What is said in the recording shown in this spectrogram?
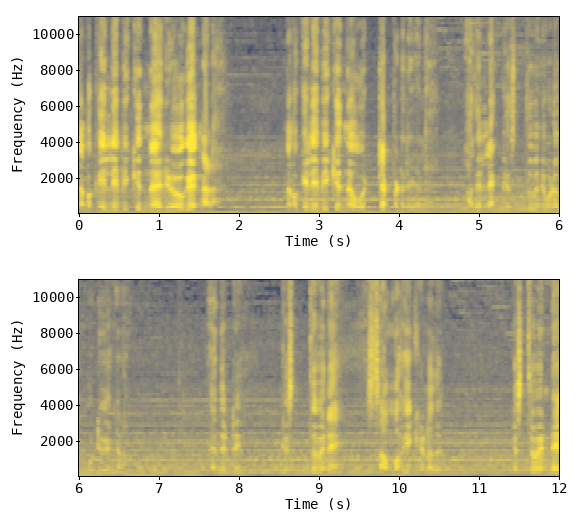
നമുക്ക് ലഭിക്കുന്ന രോഗങ്ങൾ നമുക്ക് ലഭിക്കുന്ന ഒറ്റപ്പെടലുകൾ അതെല്ലാം ക്രിസ്തുവിന്റെ കൂടെ കൂട്ടിവെക്കണം എന്നിട്ട് ക്രിസ്തുവിനെ സംവഹിക്കുന്നത് ക്രിസ്തുവിന്റെ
